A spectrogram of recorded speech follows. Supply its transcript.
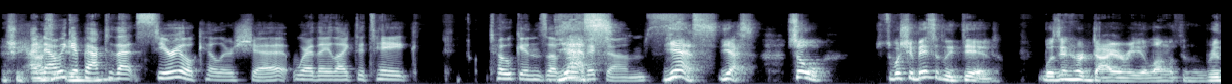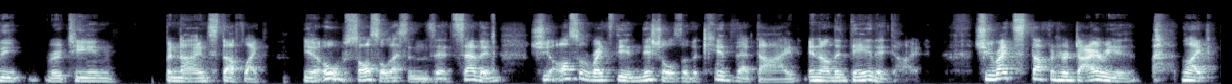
And she has And now we get back to that serial killer shit where they like to take tokens of Yes. their victims. Yes, yes. So, so what she basically did was in her diary, along with some really routine, benign stuff like, you know, oh, salsa lessons at seven. She also writes the initials of the kids that died and on the day they died. She writes stuff in her diary like,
